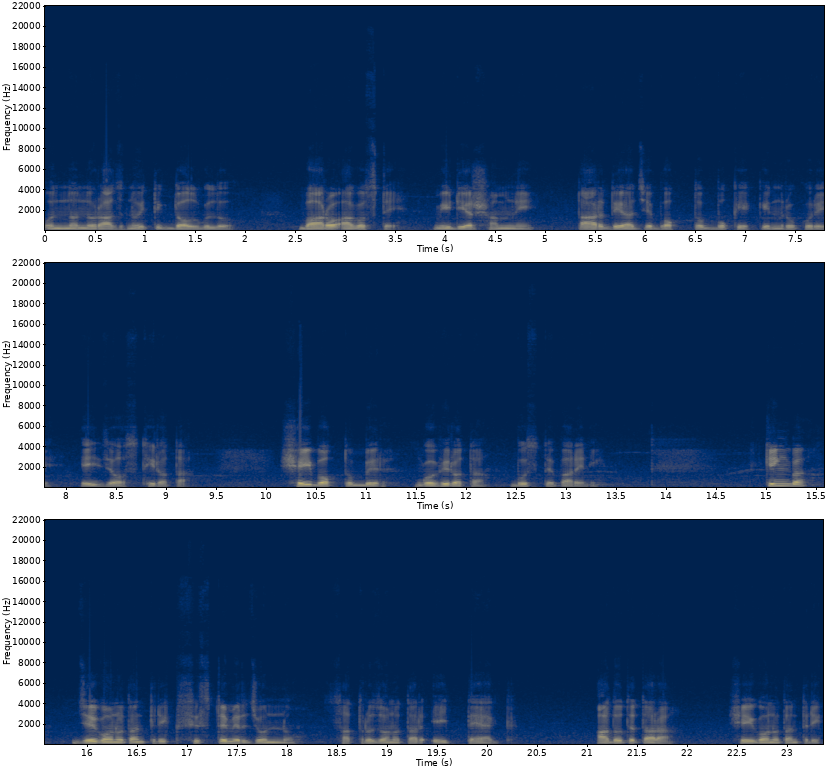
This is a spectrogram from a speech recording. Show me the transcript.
অন্যান্য রাজনৈতিক দলগুলো বারো আগস্টে মিডিয়ার সামনে তার দেয়া যে বক্তব্যকে কেন্দ্র করে এই যে অস্থিরতা, সেই বক্তব্যের গভীরতা বুঝতে পারেনি। কিংবা যে গণতান্ত্রিক সিস্টেমের জন্য ছাত্র জনতার এই ত্যাগ, আদতে তারা সেই গণতান্ত্রিক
